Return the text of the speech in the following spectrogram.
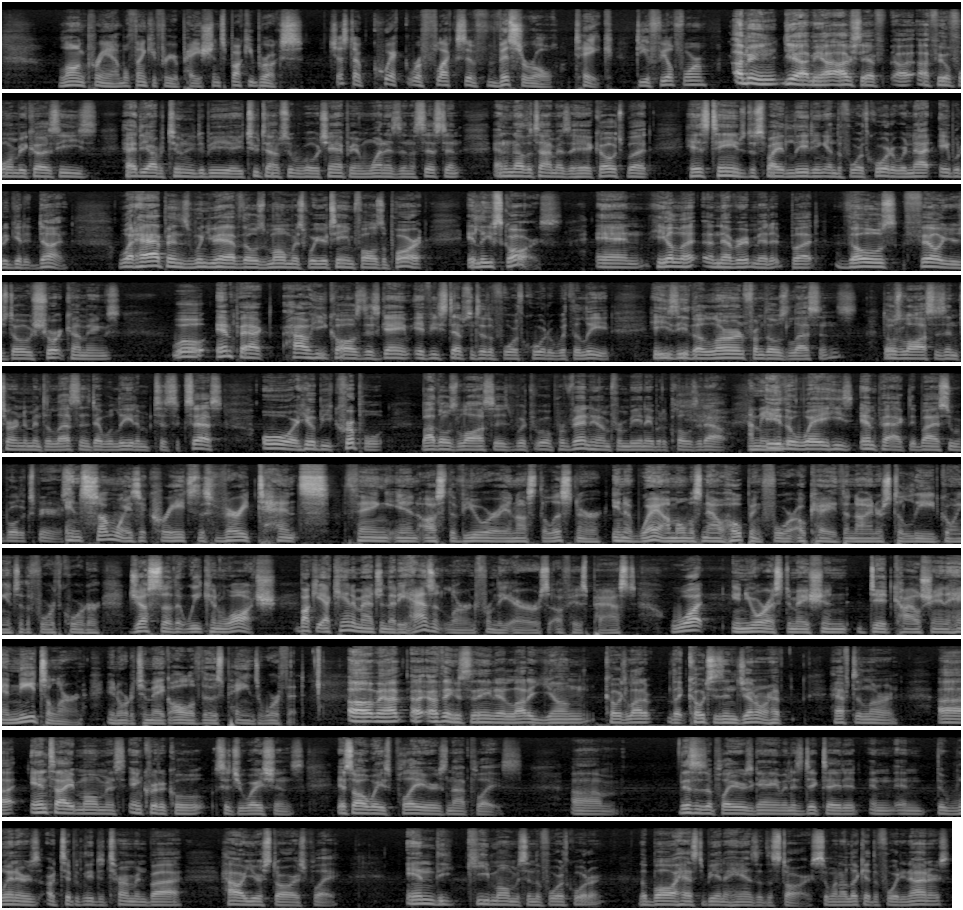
Long preamble. Thank you for your patience. Bucky Brooks, just a quick, reflexive, visceral take. Do you feel for him? I mean, yeah, I mean, obviously, I, I feel for him because he's had the opportunity to be a two time Super Bowl champion, one as an assistant and another time as a head coach. But his teams, despite leading in the fourth quarter, were not able to get it done. What happens when you have those moments where your team falls apart? It leaves scars and he'll never admit it, but those failures, those shortcomings, will impact how he calls this game if he steps into the fourth quarter with the lead. He's either learned from those lessons, those losses, and turned them into lessons that will lead him to success, or he'll be crippled by those losses, which will prevent him from being able to close it out. I mean, either way, he's impacted by a Super Bowl experience. In some ways, it creates this very tense thing in us, the viewer, in us, the listener. In a way, I'm almost now hoping for, okay, the Niners to lead going into the fourth quarter, just so that we can watch. Bucky, I can't imagine that he hasn't learned from the errors of his past. What, in your estimation, did Kyle Shanahan need to learn in order to make all of those pains worth it? Oh man, I, I think it's the thing that a lot of young coaches, a lot of like coaches in general, have have to learn. Uh, in tight moments, in critical situations, it's always players, not plays. Um, this is a players' game, and it's dictated, and, and the winners are typically determined by how your stars play. In the key moments in the fourth quarter, the ball has to be in the hands of the stars. So when I look at the 49ers,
